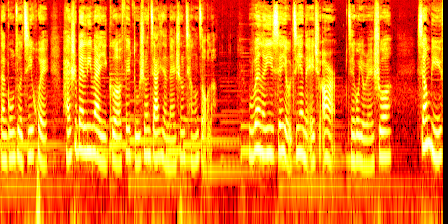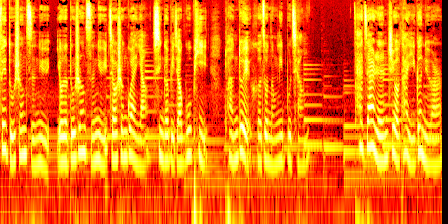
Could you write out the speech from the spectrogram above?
但工作机会还是被另外一个非独生家庭的男生抢走了。我问了一些有经验的 HR，结果有人说，相比于非独生子女，有的独生子女娇生惯养，性格比较孤僻，团队合作能力不强。他家人只有他一个女儿。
